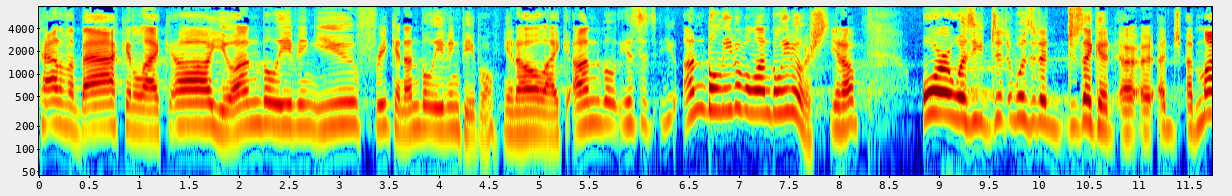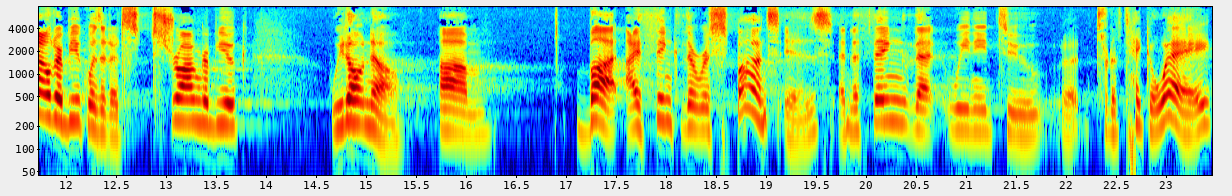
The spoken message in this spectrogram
pat on the back and like, oh, you unbelieving, you freaking unbelieving people, you know, like unbe- you unbelievable unbelievers, you know. Or was he just, was it a, just like a, a, a mild rebuke? Was it a strong rebuke? We don't know. Um, but I think the response is, and the thing that we need to uh, sort of take away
